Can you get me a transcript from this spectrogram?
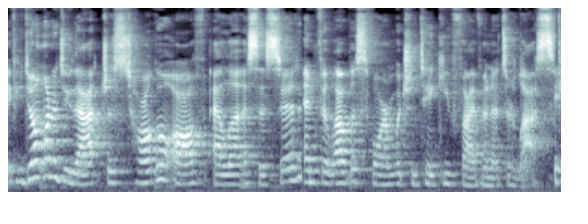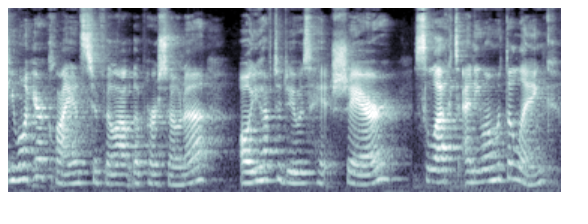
If you don't want to do that, just toggle off Ella assisted and fill out this form, which should take you five minutes or less. If you want your clients to fill out the persona, all you have to do is hit share, select anyone with the link.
